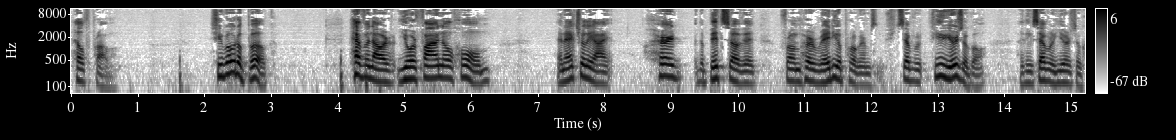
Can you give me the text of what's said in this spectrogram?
health problem. She wrote a book, Heaven Our Your Final Home, and actually I heard the bits of it from her radio programs several few years ago. I think several years ago.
